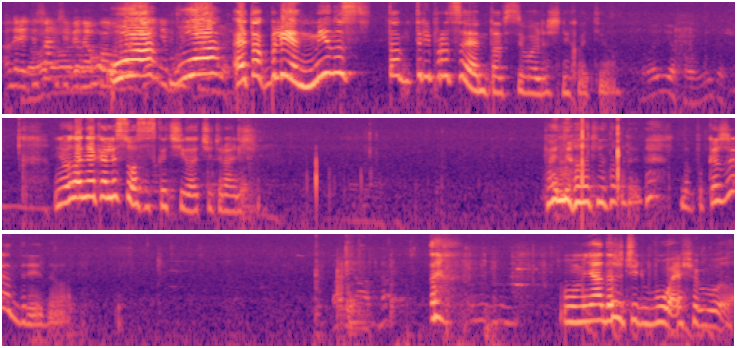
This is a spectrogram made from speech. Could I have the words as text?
Андрей, ты сам себе на голову О, во, это, блин, минус там 3% всего лишь не хватило. Проехал, видишь? У него заднее колесо соскочило чуть раньше. Понятно. Ну покажи, Андрей, давай. Понятно. У меня даже чуть больше было.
